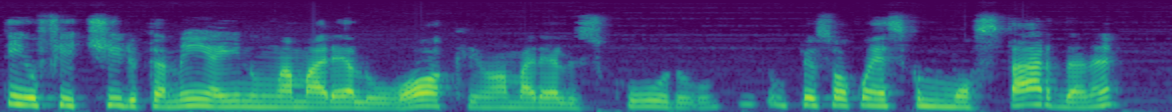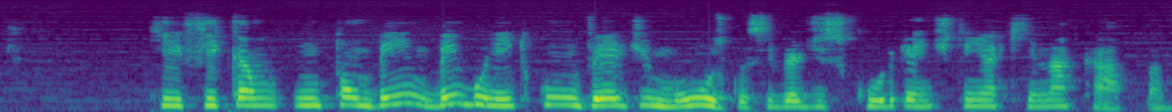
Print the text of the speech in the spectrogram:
Tem o fitilho também aí num amarelo ocre, um amarelo escuro, o pessoal conhece como mostarda, né? Que fica um, um tom bem, bem bonito com um verde musgo, esse verde escuro que a gente tem aqui na capa.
